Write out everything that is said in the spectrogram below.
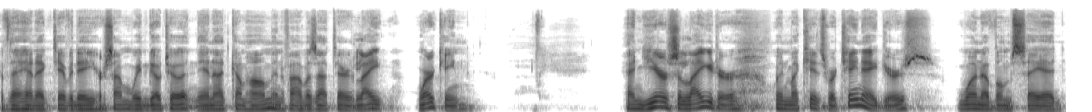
if they had activity or something, we'd go to it, and then I'd come home. And if I was out there late working, and years later, when my kids were teenagers, one of them said,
